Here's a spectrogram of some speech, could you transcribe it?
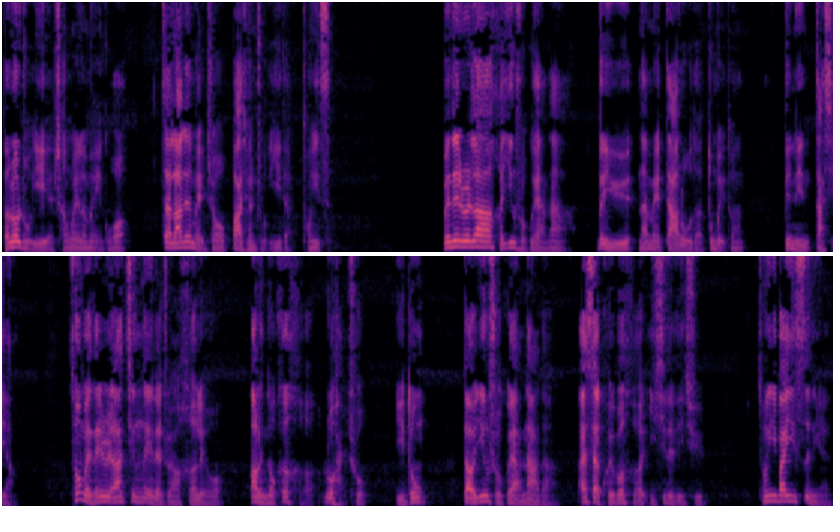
本罗主义也成为了美国在拉丁美洲霸权主义的同义词。委内瑞拉和英属圭亚那位于南美大陆的东北端，濒临大西洋。从委内瑞拉境内的主要河流奥里诺科河入海处以东，到英属圭亚那的埃塞奎博河以西的地区，从1814年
